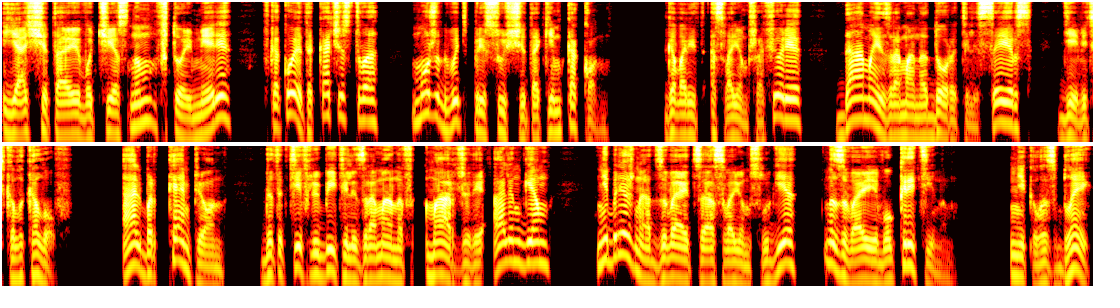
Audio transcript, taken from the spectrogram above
Я считаю его честным в той мере, в какой это качество может быть присуще таким, как он. Говорит о своем шофере дама из романа Дороти Сейерс «Девять колоколов». Альберт Кэмпион, детектив-любитель из романов Марджери Аллингем, небрежно отзывается о своем слуге, называя его кретином. Николас Блейк,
